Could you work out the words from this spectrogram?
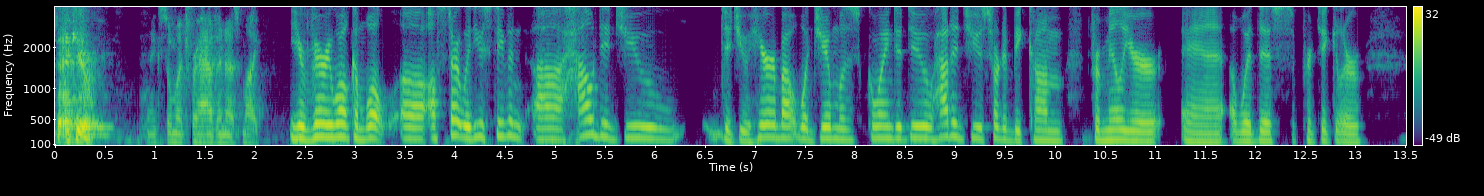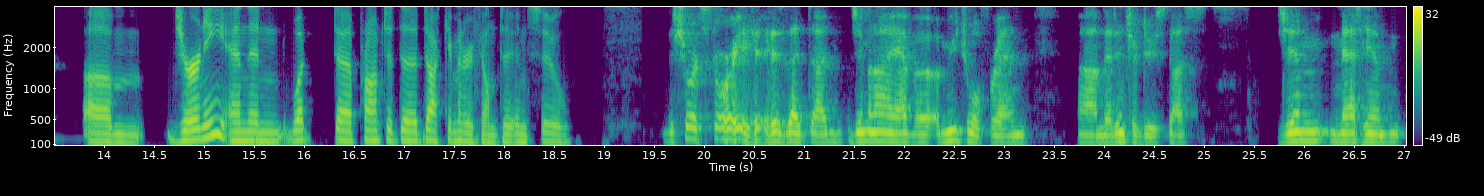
Thank you. Thanks so much for having us, Mike. You're very welcome. Well, uh, I'll start with you, Stephen. Uh, how did you did you hear about what Jim was going to do? How did you sort of become familiar uh, with this particular um, journey? And then what uh, prompted the documentary film to ensue? The short story is that uh, Jim and I have a, a mutual friend um, that introduced us. Jim met him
